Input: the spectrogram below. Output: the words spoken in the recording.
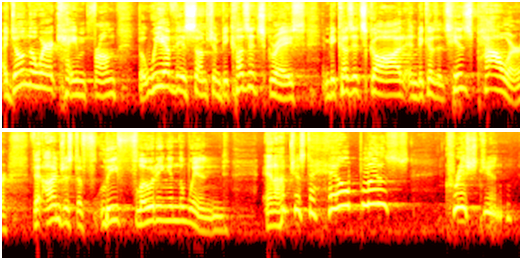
I don't know where it came from, but we have the assumption because it's grace and because it's God and because it's His power that I'm just a leaf floating in the wind and I'm just a helpless Christian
